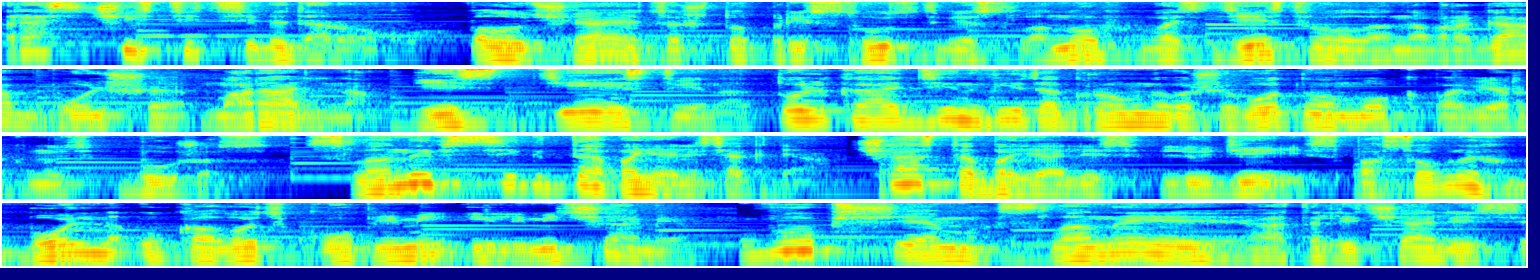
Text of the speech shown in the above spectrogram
расчистить себе дорогу. Получается, что присутствие слонов воздействовало на врага больше морально. Естественно, только один вид огромного животного мог повергнуть в ужас. Слоны всегда боялись огня. Часто боялись людей, способных больно уколоть копьями или мечами. В общем, слоны отличались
